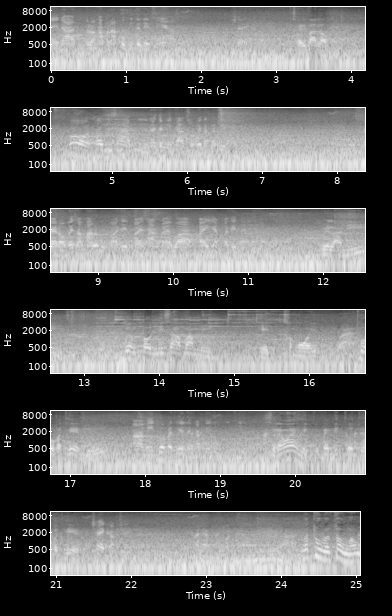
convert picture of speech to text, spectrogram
ในด้านโทรคมนาคมอินเทอร์เน็ตเนี่ยครับใช่ครับ ใช้บ้านเราไหมก็เท่าที่ทราบคือน่าจะมีการส่งไปต่างประเทศ แต่เราไม่สามารถระบุประเทศปลายทางได้ว่าไปยังประเทศไหนครับเวลานี้เบื้องต้นนี่ทราบว่ามีเหตุขโมยทั่วประเทศหรืออ่ามีทั่วประเทศเลยครับมีทุกที่ แสดงว่าเหตุแบบนี้เกิดทั่วประเทศใช่ครับใช่วัตถุประสงค์ของ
